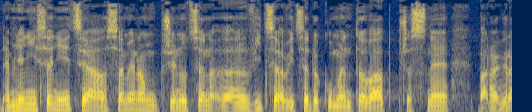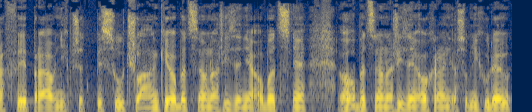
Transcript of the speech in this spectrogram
Nemění se nic, já jsem jenom přinucen eh, více a více dokumentovat přesně paragrafy právních předpisů, články obecného nařízení a obecně, obecného nařízení o ochraně osobních údajů,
